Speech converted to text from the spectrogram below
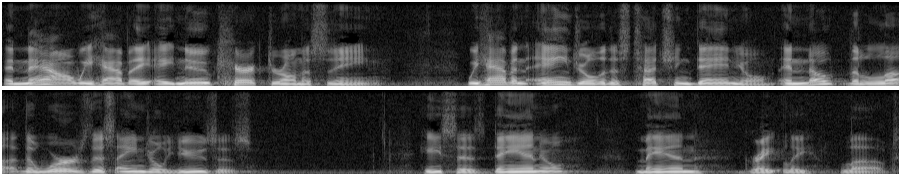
and now we have a, a new character on the scene. we have an angel that is touching Daniel. And note the, the words this angel uses. He says, Daniel, man greatly loved.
